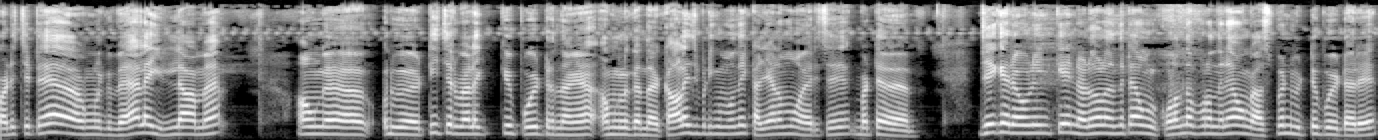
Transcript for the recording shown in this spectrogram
படிச்சுட்டு அவங்களுக்கு வேலை இல்லாமல் அவங்க ஒரு டீச்சர் வேலைக்கு போயிட்டு இருந்தாங்க. அவங்களுக்கு அந்த காலேஜ் படிக்கும் போதே கல்யாணமும் ஆயிடுச்சு பட்டு ஜேகே ரவுலிங்க்கே நடுவில் வந்துட்டு அவங்களுக்கு குழந்த பிறந்தனே அவங்க ஹஸ்பண்ட் விட்டு போயிட்டாரு.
